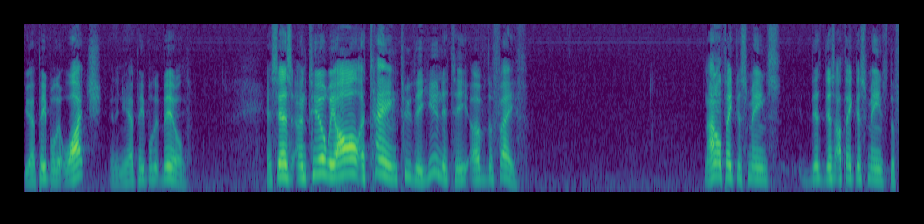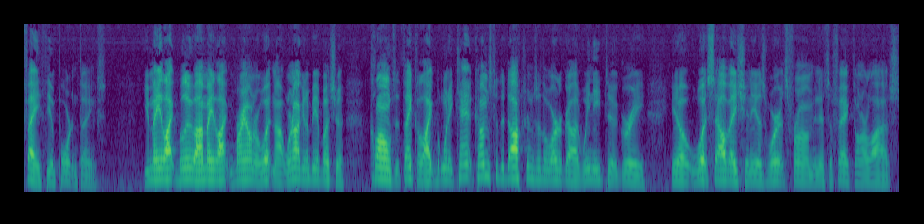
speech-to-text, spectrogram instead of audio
you have people that watch, and then you have people that build. It says, until we all attain to the unity of the faith. Now, I don't think this means this, this, I think this means the faith, the important things. You may like blue, I may like brown or whatnot. We're not going to be a bunch of clones that think alike, but when it comes to the doctrines of the Word of God, we need to agree, you know, what salvation is, where it's from, and its effect on our lives.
